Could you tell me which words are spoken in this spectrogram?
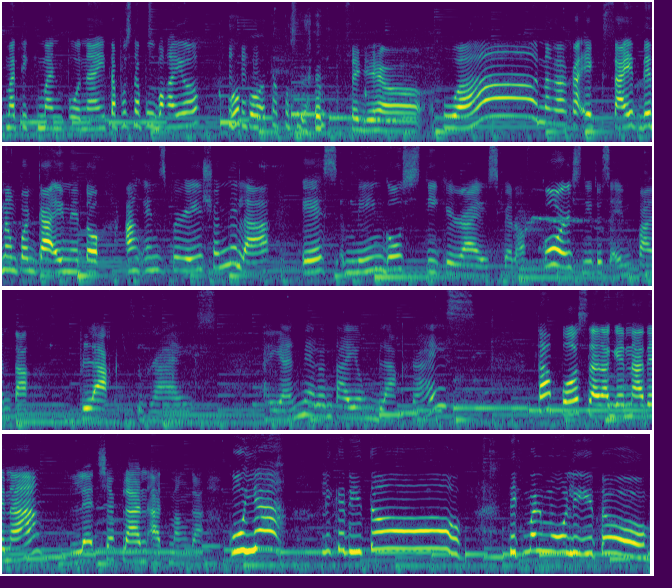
matikman po, Nay? Tapos na po ba kayo? Opo, tapos na. Sige ho. Wow! Nakaka-excite din ang pagkain nito. Ang inspiration nila is mango sticky rice. Pero of course, dito sa Infanta, black rice. Ayan, meron tayong black rice. Tapos, lalagyan natin ng leche flan at mangga. Kuya! Halika dito! Tikman mo uli ito.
